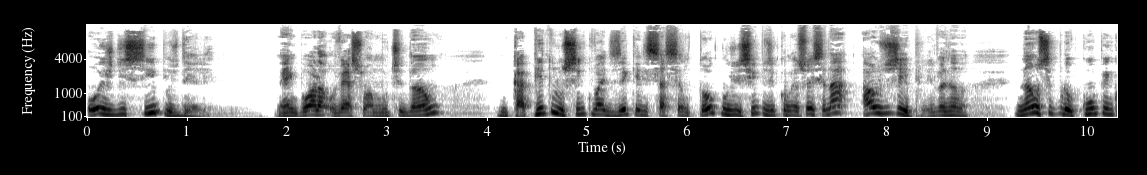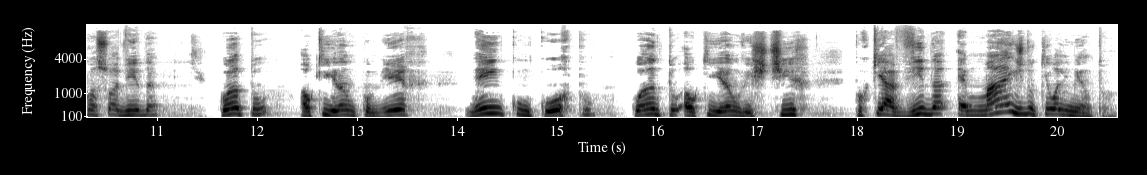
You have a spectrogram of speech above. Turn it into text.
os discípulos dele. Né? Embora houvesse uma multidão, No capítulo 5 vai dizer que ele se assentou com os discípulos e começou a ensinar aos discípulos. Ele vai dizendo: não se preocupem com a sua vida quanto ao que irão comer, nem com o corpo, quanto ao que irão vestir, porque a vida é mais do que o alimento.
